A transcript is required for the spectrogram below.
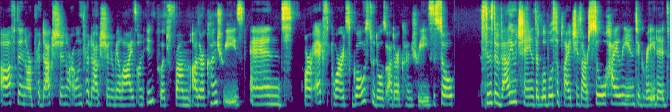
often our production, our own production relies on input from other countries and our exports goes to those other countries. So since the value chains, the global supply chains are so highly integrated,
